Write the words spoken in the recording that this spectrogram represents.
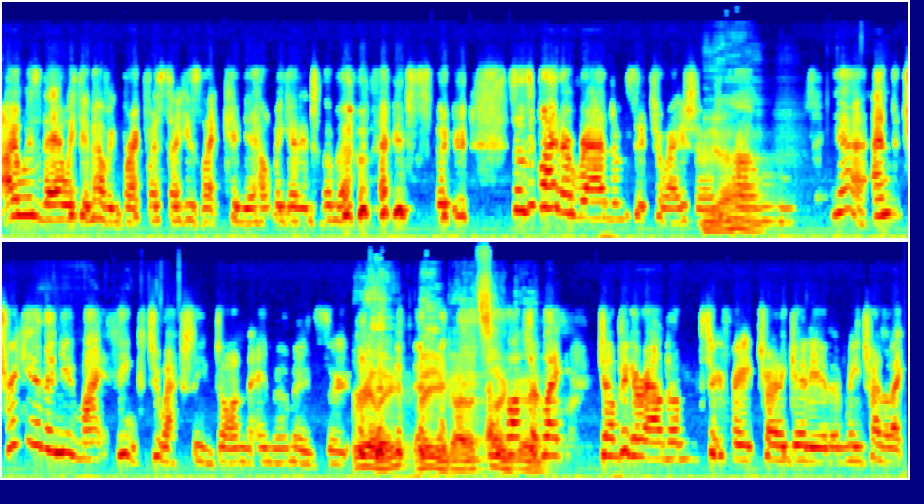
I was there with him having breakfast, so he's like, "Can you help me get into the mermaid suit?" So it's quite a random situation. Yeah. Um, yeah, and trickier than you might think to actually don a mermaid suit. Really? There you go. That's so lots good. of like jumping around on two feet trying to get in, and me trying to like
